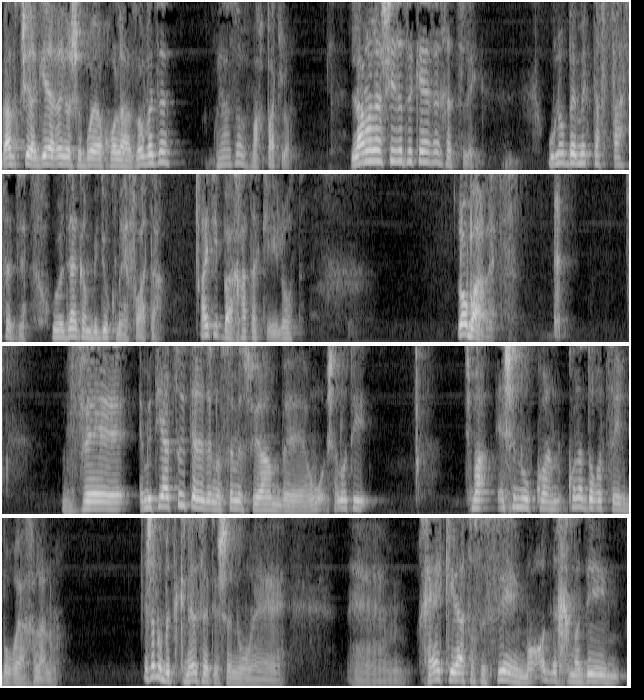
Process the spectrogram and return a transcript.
ואז כשיגיע הרגע שבו הוא יכול לעזוב את זה, הוא יעזוב, מה אכפת לו? למה להשאיר את זה כערך אצלי? הוא לא באמת תפס את זה, הוא יודע גם בדיוק מאיפה אתה. הייתי באחת הקהילות, לא בארץ, והם התייעצו איתי על איזה נושא מסוים, ושאלו אותי, תשמע, יש לנו, כל הדור הצעיר בורח לנו. יש לנו בית כנסת, יש לנו אה, אה, חיי קהילה תוססים, מאוד נחמדים.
